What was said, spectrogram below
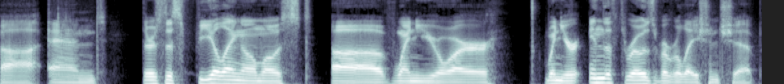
Uh, and there's this feeling almost of when you're when you're in the throes of a relationship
